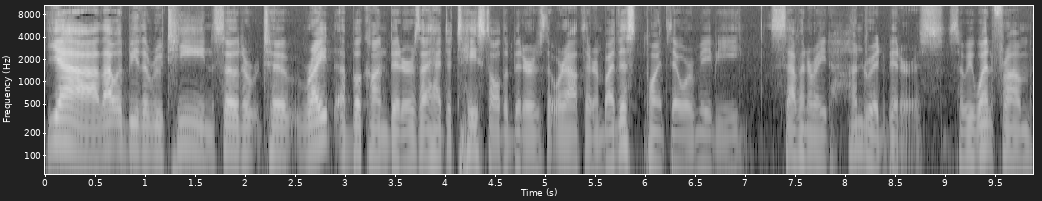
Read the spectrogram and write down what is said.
Yeah, that would be the routine. So to to write a book on bitters, I had to taste all the bitters that were out there, and by this point, there were maybe seven or eight hundred bitters. So we went from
